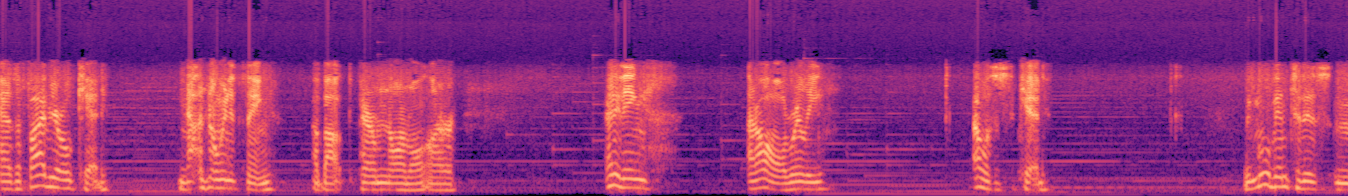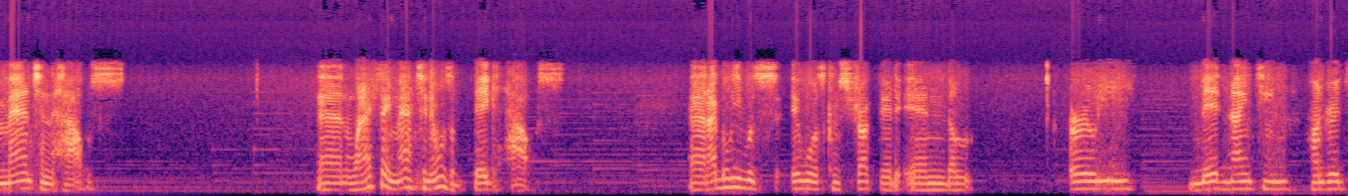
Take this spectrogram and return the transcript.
as a five year old kid, not knowing a thing about the paranormal or anything at all, really, I was just a kid. We move into this mansion house. And when I say mansion, it was a big house. And I believe was it was constructed in the early mid 1900s.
